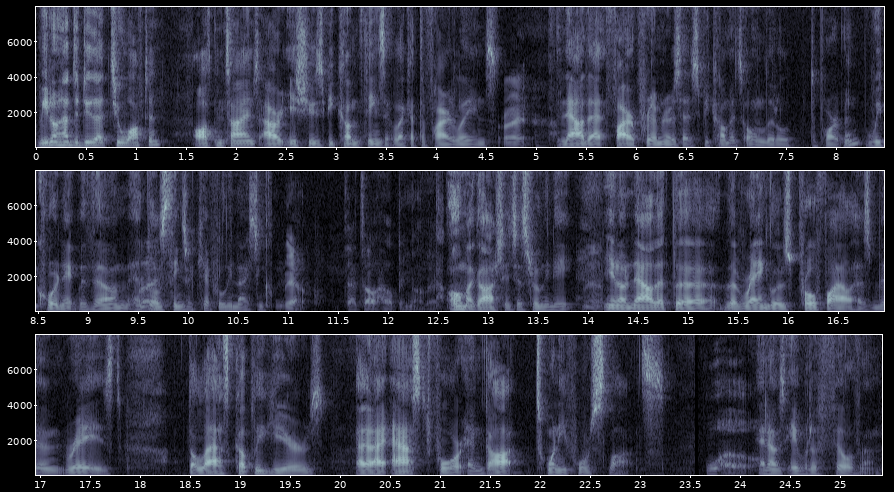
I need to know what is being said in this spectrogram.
We don't have to do that too often. Oftentimes, our issues become things like at the fire lanes. Right. Now that fire perimeters has become its own little department, we coordinate with them, and Right. those things are kept really nice and clear. Yeah. That's all helping all that. Oh my gosh, it's just really neat. You know, now that the the Wrangler's profile has been raised, the last couple of years, I asked for and got 24 slots, Whoa. and I was able to fill them.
